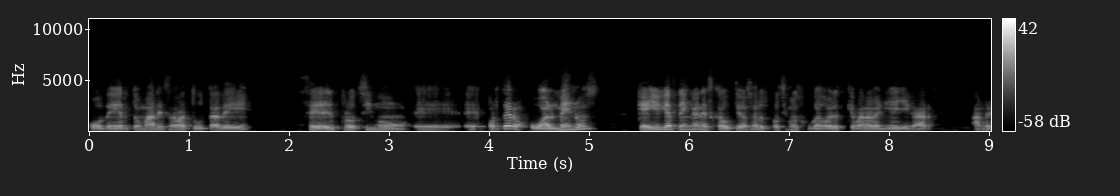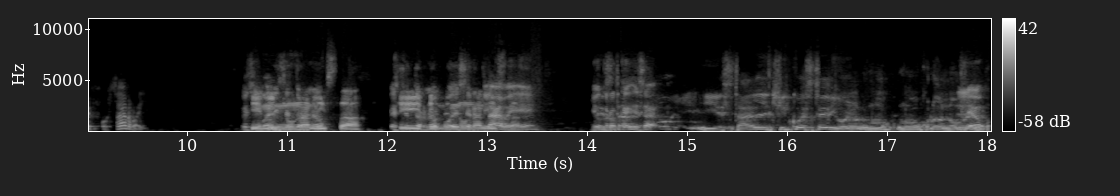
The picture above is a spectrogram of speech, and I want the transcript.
poder tomar esa batuta de ser el próximo eh, eh, portero, o al menos que ellos ya tengan escauteados a los próximos jugadores que van a venir a llegar a reforzar, vaya. Pues tienen una lista. Este torneo puede ser clave, ¿eh? Yo creo que esa... Y está el chico este, digo, yo no, me acuerdo el nombre. Leo,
